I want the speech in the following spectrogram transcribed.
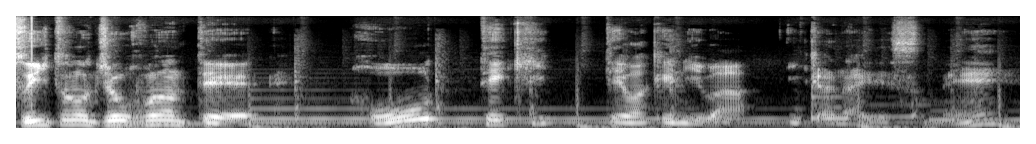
ツイートの情報なんて法的ってわけにはいかないですね。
